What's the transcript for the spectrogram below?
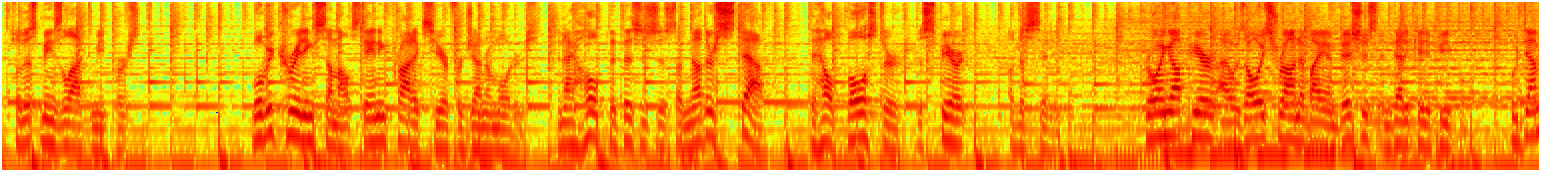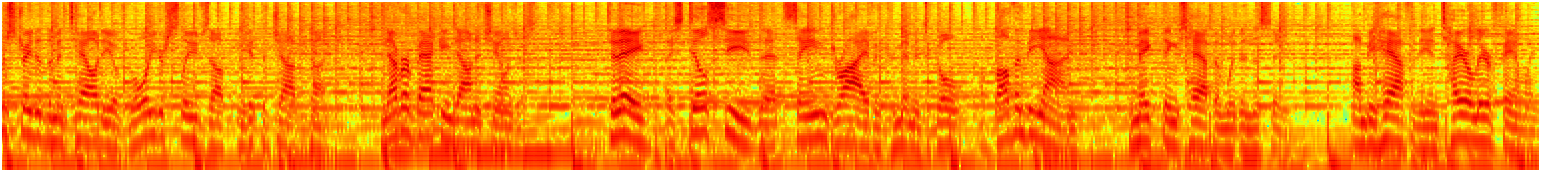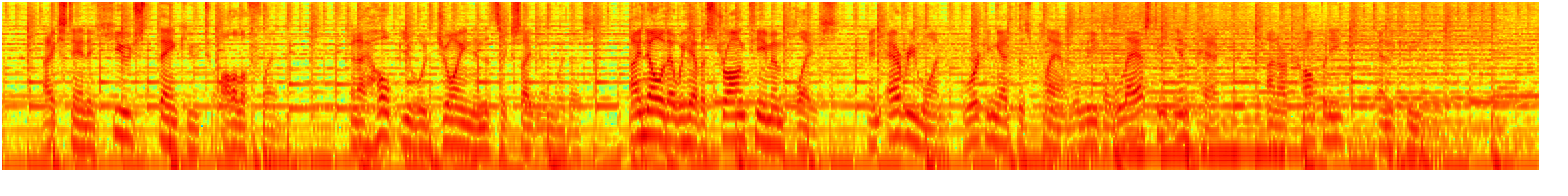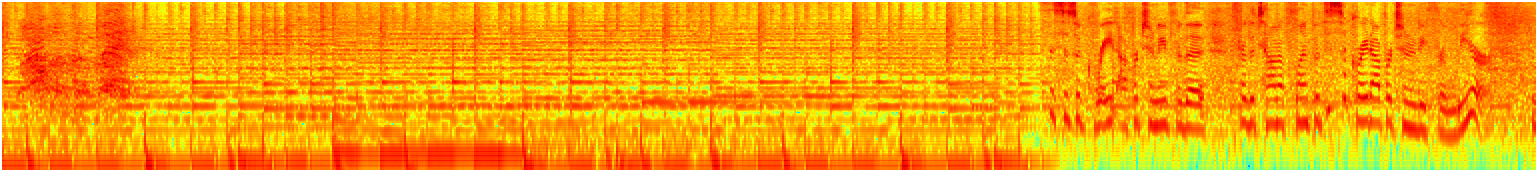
So this means a lot to me personally. We'll be creating some outstanding products here for General Motors, and I hope that this is just another step to help bolster the spirit of the city. Growing up here, I was always surrounded by ambitious and dedicated people who demonstrated the mentality of roll your sleeves up and get the job done never backing down to challenges. Today, I still see that same drive and commitment to go above and beyond to make things happen within the city. On behalf of the entire Lear family, I extend a huge thank you to all of Flint, and I hope you will join in this excitement with us. I know that we have a strong team in place, and everyone working at this plant will leave a lasting impact on our company and the community. This is a great opportunity for the for the town of Flint, but this is a great opportunity for Lear.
